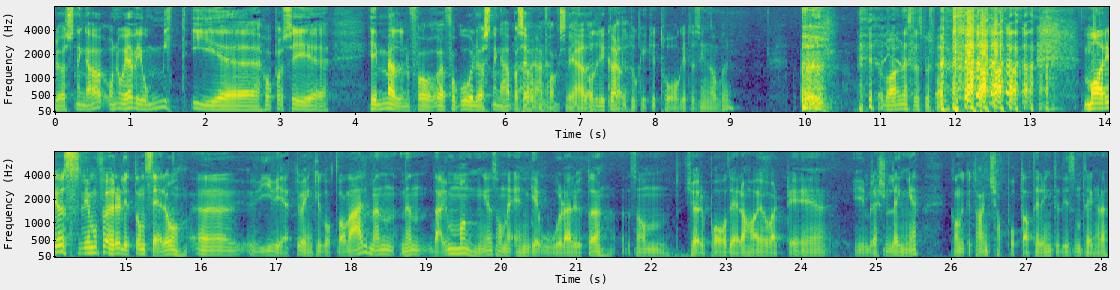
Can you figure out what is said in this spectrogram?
løsninger. Og nå er vi jo midt i uh, håper å si, himmelen for, uh, for, gode løsninger her på Zero-konferansen. Ja, Odd Rikard, du tok ikke toget til Singapore? Hva er neste spørsmål? Marius, vi må få høre litt om Zero. Uh, vi vet jo egentlig godt hva det er, men, men, det er jo mange sånne NGO-er der ute som kjører på. Og dere har jo vært i, i bresjen lenge. Kan du ikke ta en kjapp oppdatering til de som trenger det?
